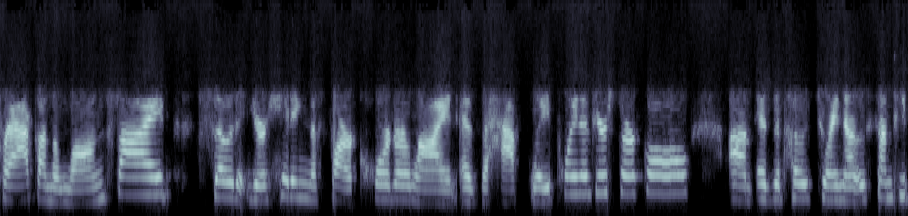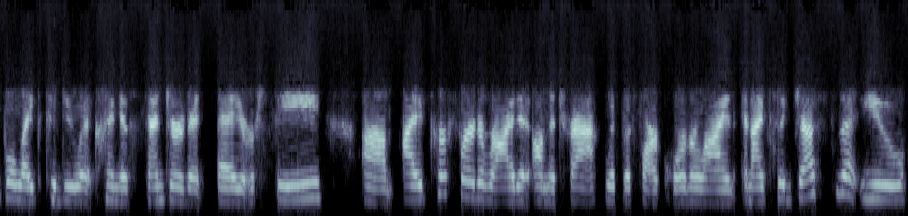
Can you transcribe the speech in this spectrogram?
track on the long side so that you're hitting the far quarter line as the halfway point of your circle, um, as opposed to I know some people like to do it kind of centered at A or C. Um, I prefer to ride it on the track with the far quarter line, and I suggest that you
